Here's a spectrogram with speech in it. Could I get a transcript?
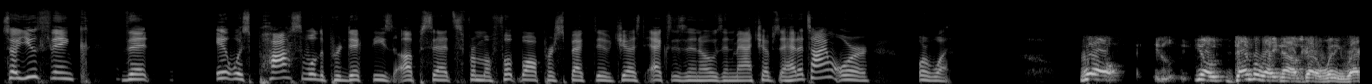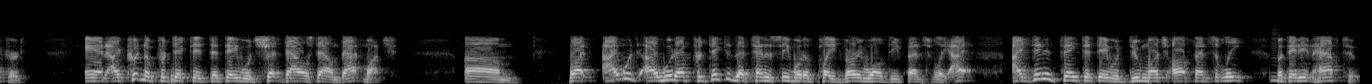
So you think that it was possible to predict these upsets from a football perspective, just X's and O's and matchups ahead of time, or or what? Well, you know, Denver right now has got a winning record, and I couldn't have predicted that they would shut Dallas down that much. Um, but I would I would have predicted that Tennessee would have played very well defensively. I I didn't think that they would do much offensively, but they didn't have to.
